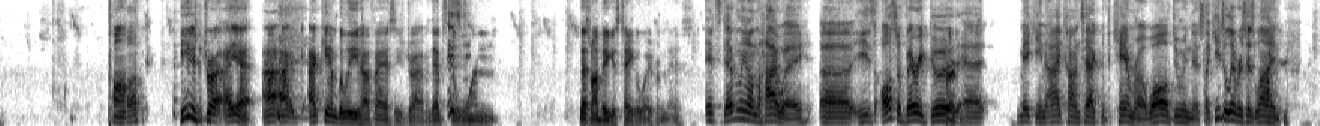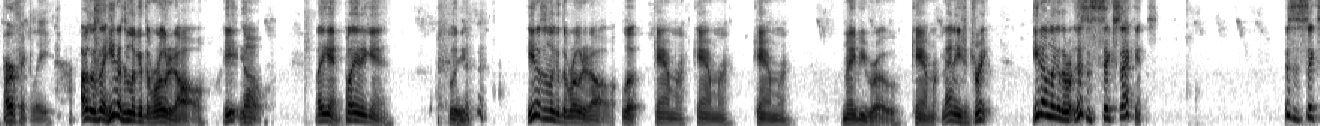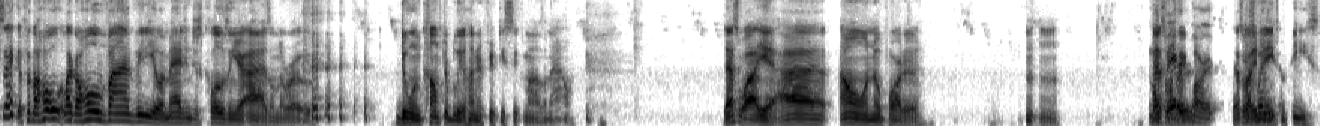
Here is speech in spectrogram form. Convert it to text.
punk. Punk. He is driving. Yeah, I, I I can't believe how fast he's driving. That's the he- one. That's my biggest takeaway from this. It's definitely on the highway. Uh, he's also very good Perfect. at making eye contact with the camera while doing this. Like he delivers his line perfectly. I was gonna say he doesn't look at the road at all. He No, like, again, play it again, please. he doesn't look at the road at all. Look, camera, camera, camera, maybe road, camera. Now he's drink. He doesn't look at the road. This is six seconds. This is six seconds for the whole like a whole Vine video. Imagine just closing your eyes on the road, doing comfortably 156 miles an hour. That's why, yeah, I I don't want no part of. Mm-mm. my That's why favorite they- part. That's why they made he- some peace.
